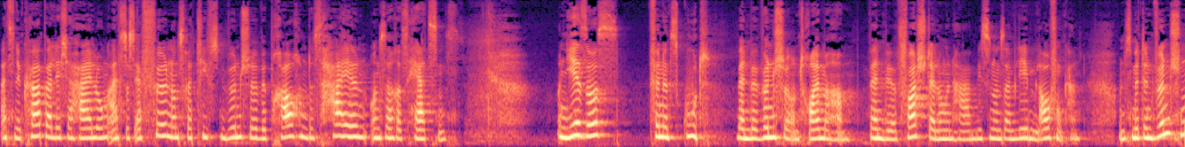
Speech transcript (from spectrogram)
als eine körperliche Heilung, als das Erfüllen unserer tiefsten Wünsche. Wir brauchen das Heilen unseres Herzens. Und Jesus findet es gut, wenn wir Wünsche und Träume haben, wenn wir Vorstellungen haben, wie es in unserem Leben laufen kann. Und es mit den Wünschen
